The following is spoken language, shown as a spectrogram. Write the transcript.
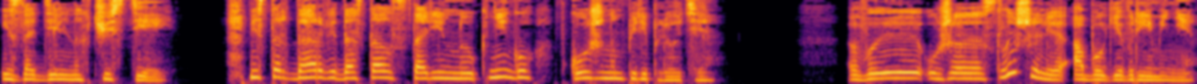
из отдельных частей. Мистер Дарви достал старинную книгу в кожаном переплете. «Вы уже слышали о боге времени?»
